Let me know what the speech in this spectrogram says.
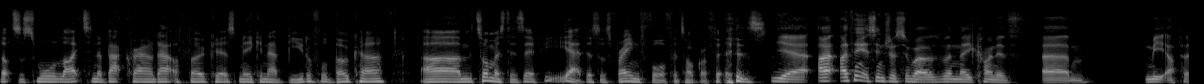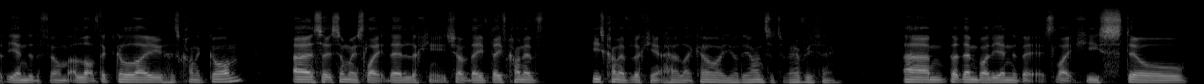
lots of small lights in the background out of focus, making that beautiful bokeh. Um, it's almost as if, yeah, this was framed for photographers. Yeah, I, I think it's interesting. Well, when they kind of um, meet up at the end of the film, a lot of the glow has kind of gone. Uh, so it's almost like they're looking at each other. They've they've kind of he's kind of looking at her like, oh, you're the answer to everything. Um, but then by the end of it, it's like he's still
